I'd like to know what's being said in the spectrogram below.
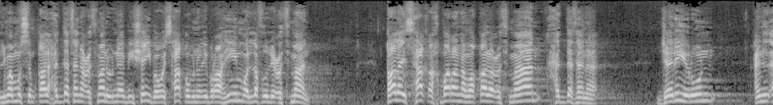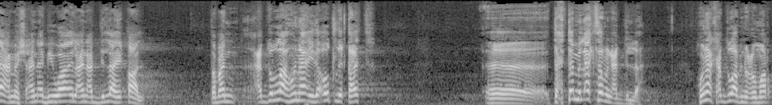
الإمام مسلم قال حدثنا عثمان بن أبي شيبة وإسحاق بن إبراهيم واللفظ لعثمان. قال إسحاق أخبرنا وقال عثمان حدثنا جرير عن الأعمش عن أبي وائل عن عبد الله قال طبعا عبد الله هنا إذا أطلقت آه، تحتمل أكثر من عبد الله. هناك عبد الله بن عمر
